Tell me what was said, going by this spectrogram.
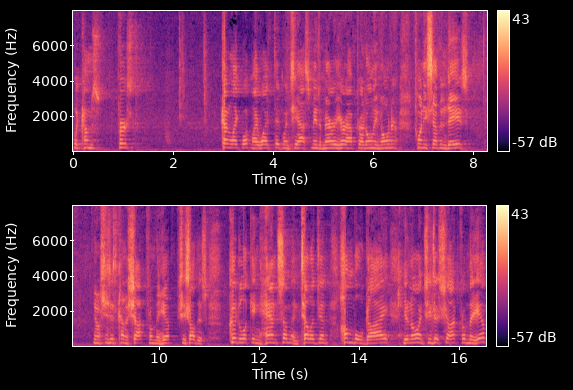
what comes first. Kind of like what my wife did when she asked me to marry her after I'd only known her 27 days. You know, she just kind of shot from the hip. She saw this good looking, handsome, intelligent, humble guy, you know, and she just shot from the hip?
